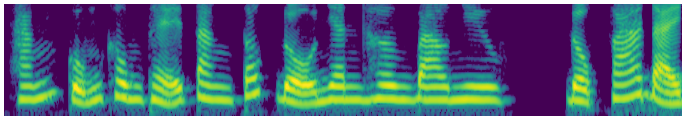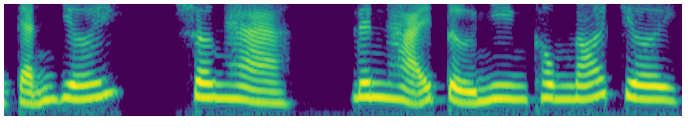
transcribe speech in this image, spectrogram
hắn cũng không thể tăng tốc độ nhanh hơn bao nhiêu, đột phá đại cảnh giới, Sơn Hà, Linh Hải tự nhiên không nói chơi,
